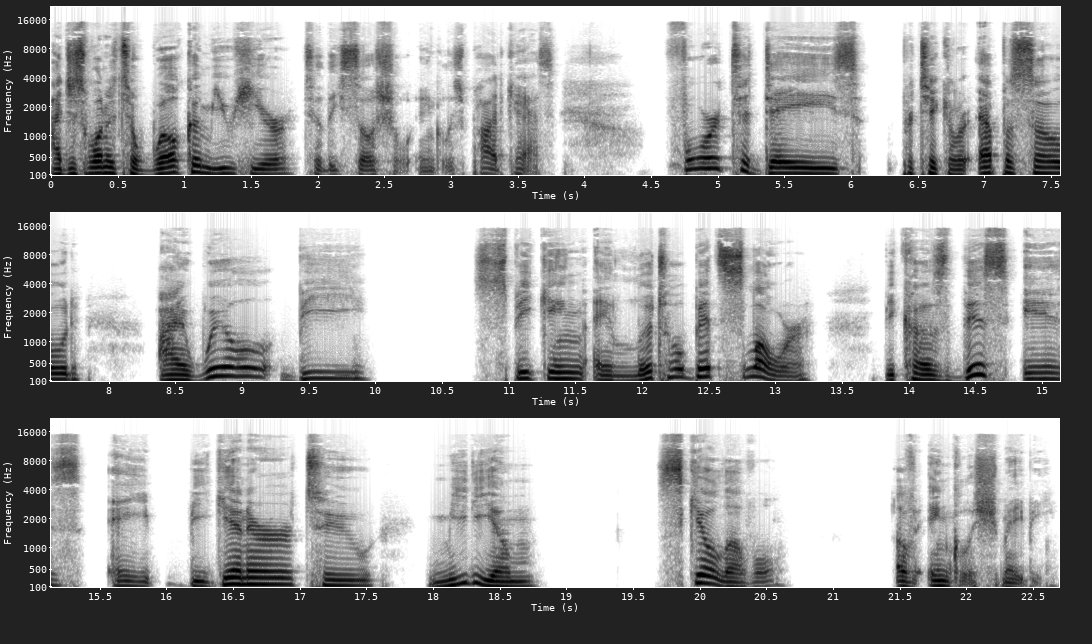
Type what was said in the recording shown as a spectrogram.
I just wanted to welcome you here to the Social English Podcast. For today's particular episode, I will be speaking a little bit slower because this is a beginner to medium skill level of English, maybe.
